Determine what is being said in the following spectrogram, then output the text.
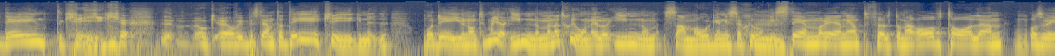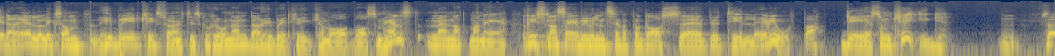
det är inte krig. Och har vi bestämt att det är krig nu? Och det är ju någonting man gör inom en nation eller inom samma organisation. Vi stämmer er, ni har inte följt de här avtalen och så vidare. Eller liksom hybridkrigsföringsdiskussionen, där hybridkrig kan vara vad som helst. Men att man är... Ryssland säger vi vill inte släppa på gas eh, till Europa. Det är som krig. Så,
